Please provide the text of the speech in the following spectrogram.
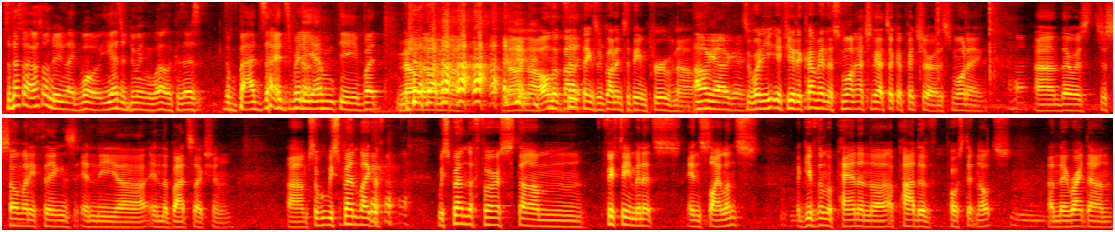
So that's why I was wondering, like, whoa, you guys are doing well because there's the bad side's pretty empty, but no, no, no, no, no. All the bad things have gone into the improve now. okay, okay. So when you, if you'd have come in this morning, actually, I took a picture this morning, Uh-huh. and there was just so many things in the uh, in the bad section. Um, so we spent like the, we spent the first um, 15 minutes in silence. I give them a pen and a, a pad of post-it notes, and they write down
